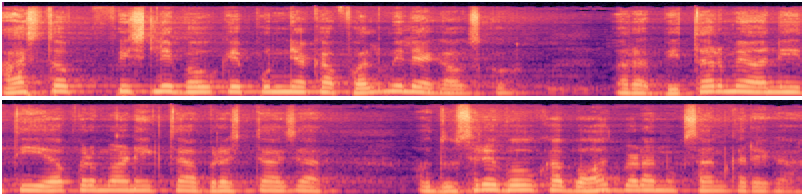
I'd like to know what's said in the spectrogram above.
आज तो पिछले भाव के पुण्य का फल मिलेगा उसको। और भीतर में अनीति, अप्रमाणिकता, भ्रष्टाचार और दूसरे भाव का बहुत बड़ा नुकसान करेगा।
